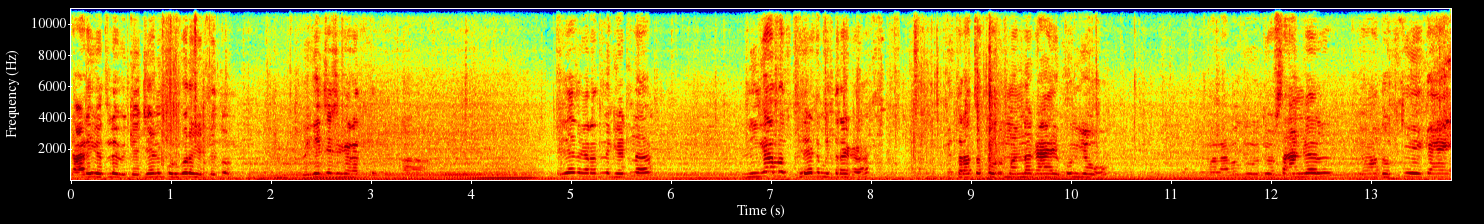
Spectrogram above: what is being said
गाडी घेतलं विकेची आणि कुरकुरे घेतले दोन. विकेच्याच घरातले त्याच्याच घरातलं घेतलं. निघालो थेट मित्राकडं. मित्राचं थोडं म्हणणं काय ऐकून घेऊ. मला बघू तो सांगेल किंवा दुःखी काय.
